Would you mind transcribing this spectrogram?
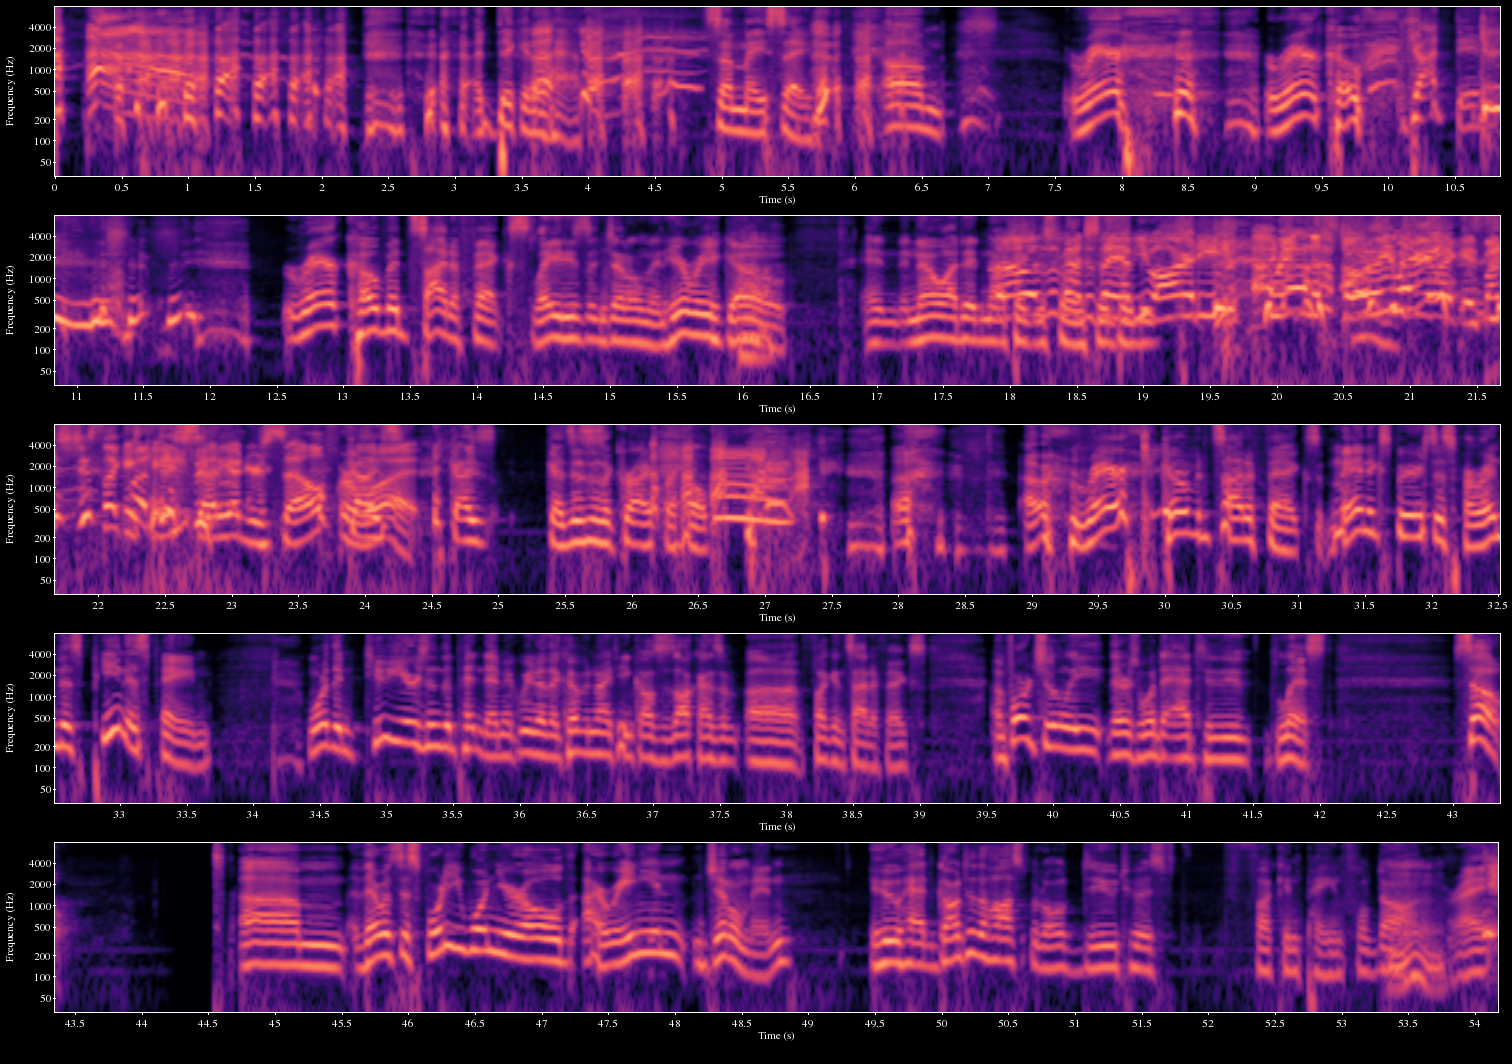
a dick and a half. some may say. Um, rare, rare COVID. God damn it. rare COVID side effects, ladies and gentlemen. Here we go. And no, I did not I pick the was story. about to say, have you already written a story, Larry? like, is this just like a But case this- study on yourself or guys, what? guys, guys, this is a cry for help. uh, uh, rare COVID side effects. Man experiences horrendous penis pain. More than two years into the pandemic, we know that COVID 19 causes all kinds of uh, fucking side effects. Unfortunately, there's one to add to the list. So, um, there was this 41 year old Iranian gentleman who had gone to the hospital due to his fucking painful dong, right?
